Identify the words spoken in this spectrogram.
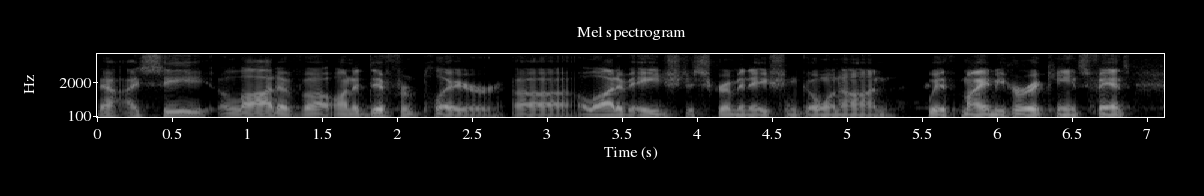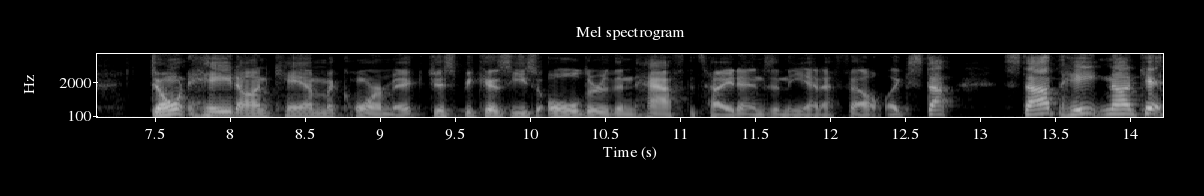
Now I see a lot of uh, on a different player, uh, a lot of age discrimination going on with Miami Hurricanes fans. Don't hate on Cam McCormick just because he's older than half the tight ends in the NFL. Like stop, stop hating on Cam.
